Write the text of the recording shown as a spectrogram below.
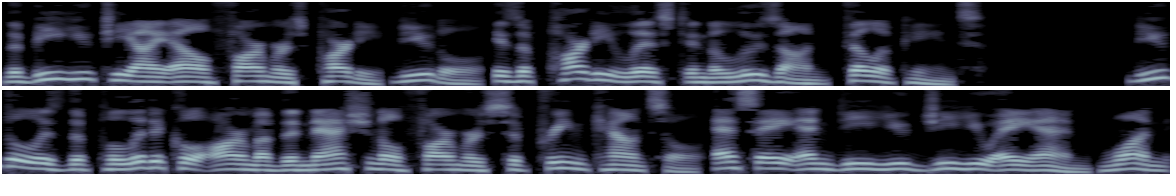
The BUTIL Farmers Party Butil, is a party list in the Luzon, Philippines. Butil is the political arm of the National Farmers Supreme Council SANDUGUAN, 1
